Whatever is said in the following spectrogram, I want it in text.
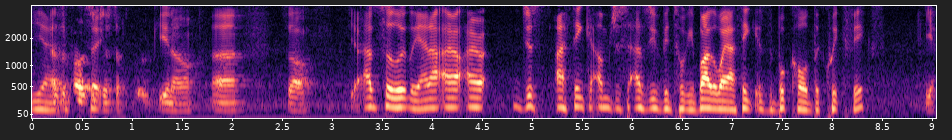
yeah, as opposed so, to just a fluke, you know? Uh, so yeah. Absolutely. And I, I, just, I think I'm just, as you've been talking, by the way, I think is the book called The Quick Fix? Yeah,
